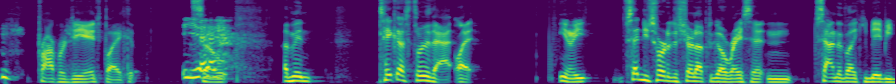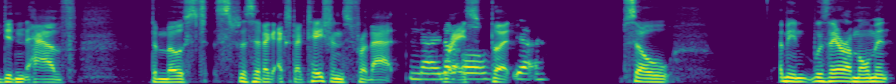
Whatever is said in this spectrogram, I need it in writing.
proper DH bike. Yeah. So, I mean, take us through that. Like, you know, you said you sort of just showed up to go race it, and sounded like you maybe didn't have the most specific expectations for that no, not race. all. But yeah. So, I mean, was there a moment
